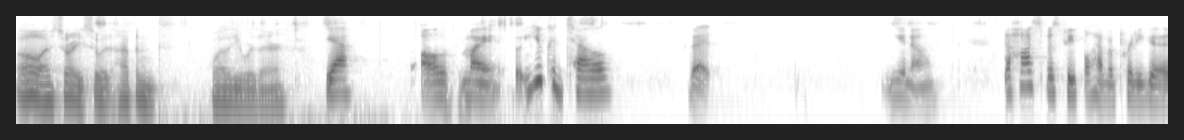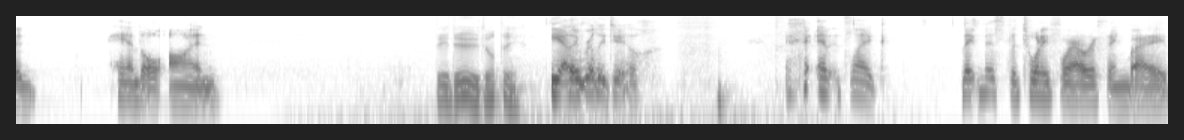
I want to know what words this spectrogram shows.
Oh, I'm sorry. So it happened while you were there. Yeah, all okay. of my. You could tell that you know, the hospice people have a pretty good handle on. They do, don't they? Yeah, they really do. and it's like they missed the 24 hour thing by,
